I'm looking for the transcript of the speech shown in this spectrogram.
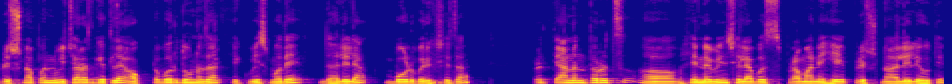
प्रश्न आपण विचारात घेतला आहे ऑक्टोबर दोन हजार एकवीसमध्ये झालेल्या बोर्ड परीक्षेचा. कारण त्यानंतरच हे नवीन सिलेबसप्रमाणे हे प्रश्न आलेले होते.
